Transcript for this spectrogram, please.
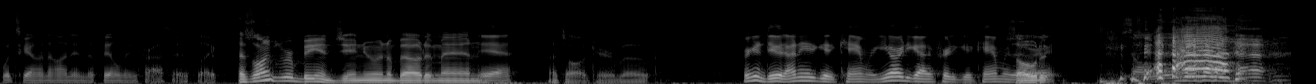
what's going on in the filming process. Like, As long as we're being genuine about it, man, yeah, that's all I care about. we're gonna do it. I need to get a camera. You already got a pretty good camera. Though, Sold it. right? So, yeah.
